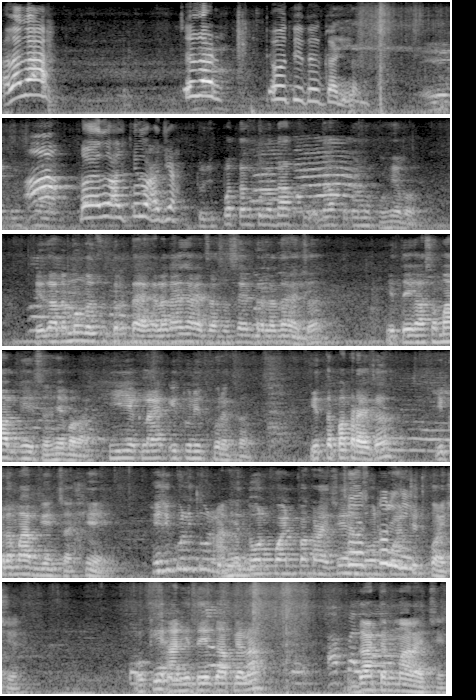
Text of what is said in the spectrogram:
आला का? चल तेव्हा तिथे काढलं माझ्या तुझी पतंग तुला दाखव दाखव का नको हे बघ. हे झालं मंगळसूत्र तयार ह्याला काय करायचं? असं सेंटरला धरायचं. इथं एक असं माप घ्यायचं हे बघा. ही एक लाईन इथून इथपर्यंत. इथं पकडायचं इकडं माप घ्यायचं हे. हे जी कोणी आणि हे दोन पॉईंट पकडायचे आणि दोन. पॉईंट चिटकवायचे. ओके आणि इथे एक आपल्याला गाठण मारायचे.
